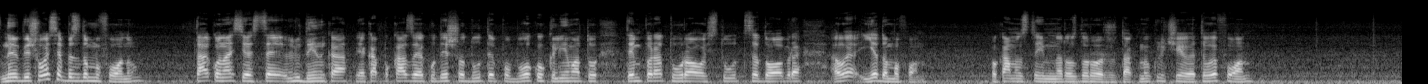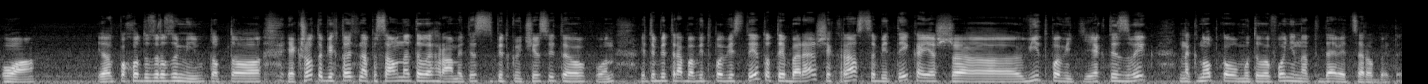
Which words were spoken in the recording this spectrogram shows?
Не обійшлося без домофону. Так, у нас є ось ця людинка, яка показує, куди що дути по блоку клімату, температура ось тут, це добре. Але є домофон. Поки ми стоїмо на роздорожжю. Так, ми включили телефон. О, я походу зрозумів. Тобто, якщо тобі хтось написав на телеграмі, ти підключив свій телефон, і тобі треба відповісти, то ти береш якраз собі тикаєш е, відповідь, як ти звик на кнопковому телефоні на Т9 це робити.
